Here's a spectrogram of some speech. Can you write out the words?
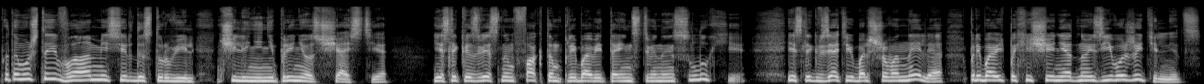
«Потому что и вам, мессир де Стурвиль, Челини не принес счастья. Если к известным фактам прибавить таинственные слухи, если к взятию Большого Неля прибавить похищение одной из его жительниц.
